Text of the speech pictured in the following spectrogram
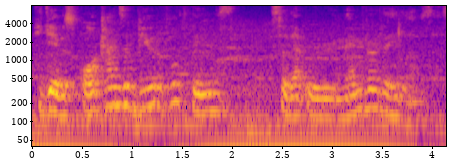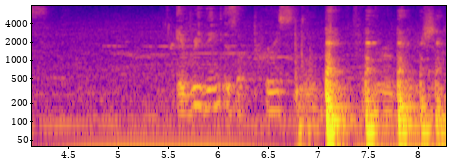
He gave us all kinds of beautiful things so that we remember that He loves us. Everything is a personal gift from the Rabbi Shalom.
